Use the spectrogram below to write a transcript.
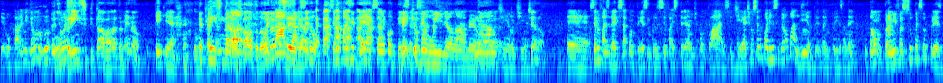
e- o cara me deu um. um- O príncipe tava lá também, não? Quem que é? O príncipe do Não, asfalto novo é Coitado, você, cara, cara. Você, não, você não faz ideia que isso aí aconteça. Bem que eu vi sabe? um William lá, meu. Não, não tinha, não tinha. Não tinha, não. É, você não faz ideia que isso aconteça, inclusive você faz treinamento de compliance, de ética, você não pode receber uma balinha dentro da empresa, né? Então, pra mim foi super surpresa.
